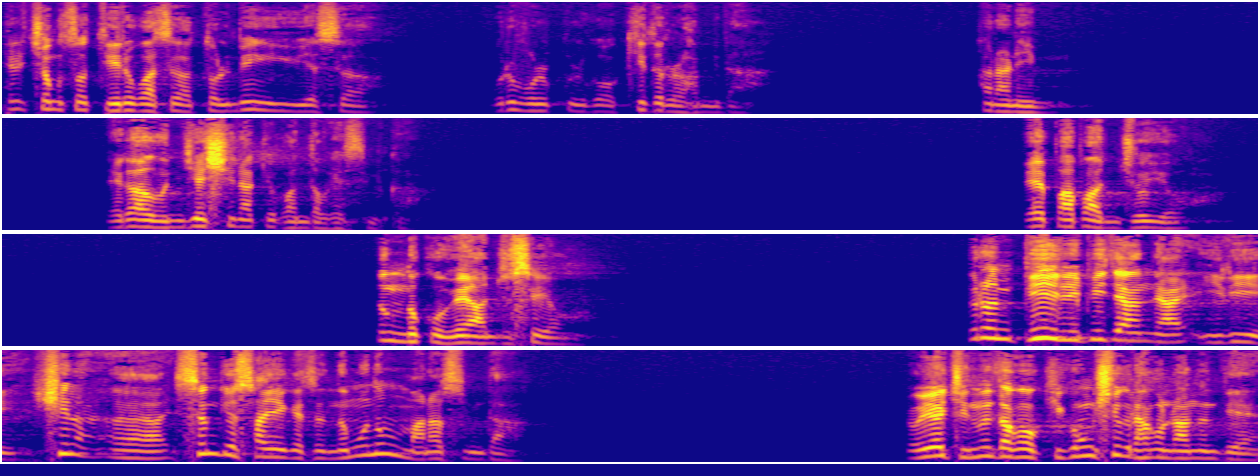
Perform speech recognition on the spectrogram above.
혈청소 뒤로 가서 돌멩이 위에서 무릎을 꿇고 기도를 합니다. 하나님, 내가 언제 신학교 간다고 했습니까? 왜 밥 안 줘요? 등록금 왜 안 주세요? 그런 비일비재한 일이 신, 어, 선교 사역에서 너무너무 많았습니다. 교회 짓는다고 기공식을 하고 났는데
